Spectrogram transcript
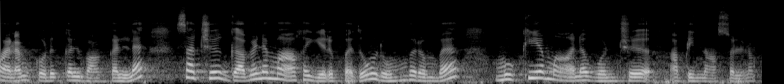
பணம் கொடுக்கல் வாங்கல்ல சற்று கவனமாக இருப்பதும் ரொம்ப ரொம்ப முக்கியமான ஒன்று அப்படின்னு நான் சொல்லணும்.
